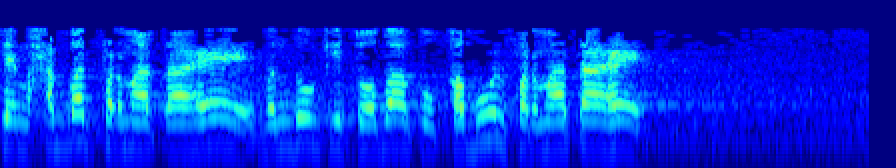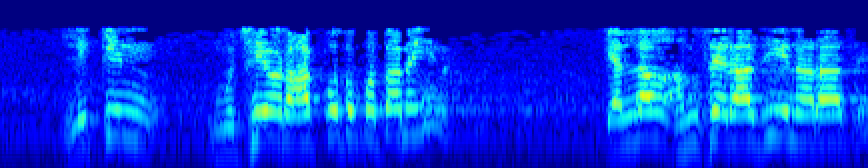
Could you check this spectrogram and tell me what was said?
سے محبت فرماتا ہے، بندوں کی توبہ کو قبول فرماتا ہے۔ لیکن مجھے اور آپ کو تو پتا نہیں نا کہ اللہ ہم سے راضی ہے ناراض ہے۔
